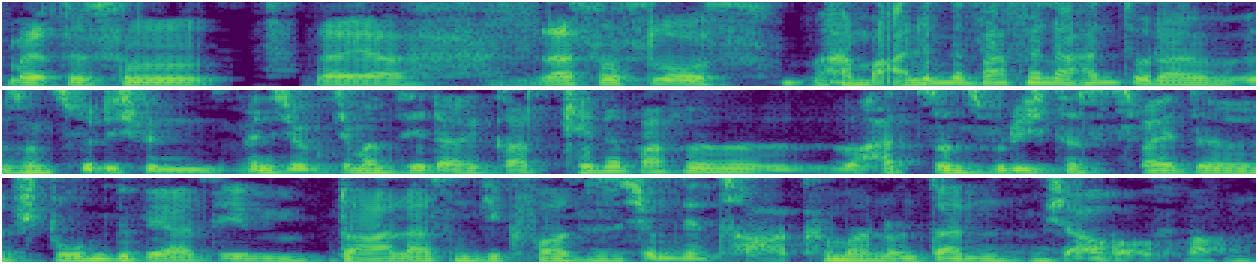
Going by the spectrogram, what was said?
Madison, naja, lass uns los. Haben alle eine Waffe in der Hand oder sonst würde ich, wenn, wenn ich irgendjemand sehe, der gerade keine Waffe hat, sonst würde ich das zweite Sturmgewehr dem da lassen, die quasi sich um den Tag kümmern und dann mich auch aufmachen.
